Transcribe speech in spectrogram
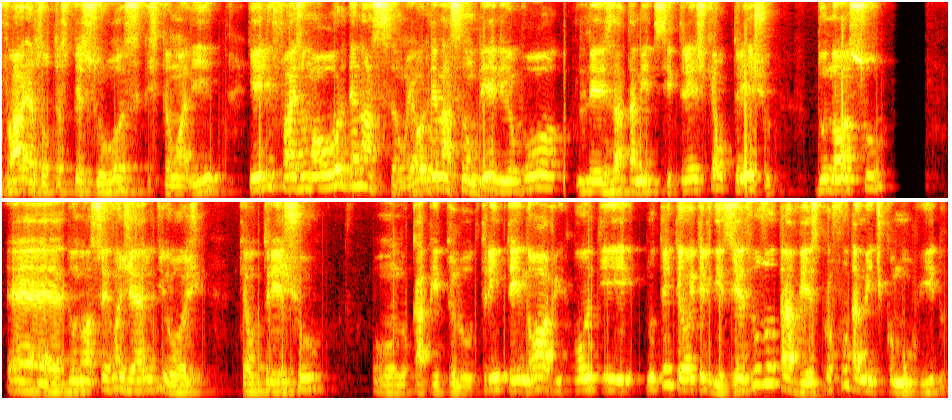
várias outras pessoas que estão ali, e ele faz uma ordenação. É a ordenação dele, eu vou ler exatamente esse trecho, que é o trecho do nosso, é, do nosso evangelho de hoje, que é o trecho no capítulo 39, onde no 38 ele diz: Jesus, outra vez, profundamente comovido,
